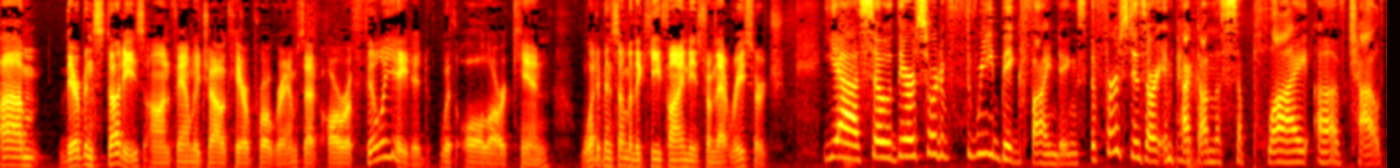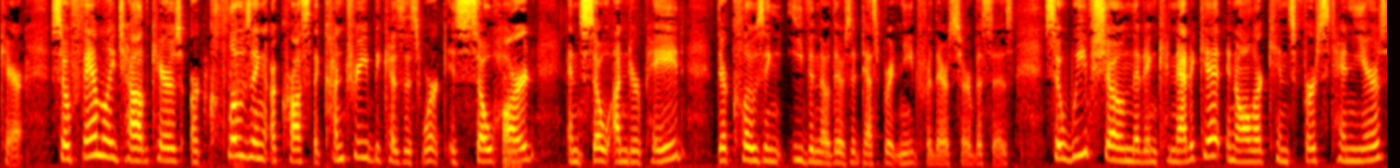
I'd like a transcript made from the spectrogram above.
Um, there have been studies on family child care programs that are affiliated with All Our Kin. What have been some of the key findings from that research? Yeah, so there are sort of three big findings. The first is our impact on the supply of childcare. So family childcares are closing across the country because this work is so hard and so underpaid. They're closing even though there's a desperate need for their services. So we've shown that in Connecticut, in all our kin's first 10 years,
